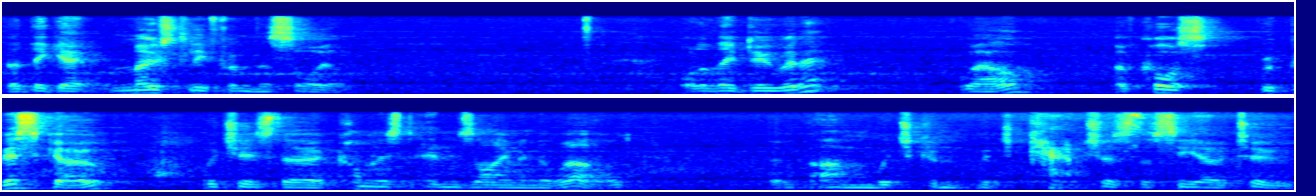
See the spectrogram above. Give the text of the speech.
that they get mostly from the soil. What do they do with it? Well, of course, rubisco, which is the commonest enzyme in the world, um, which, can, which captures the CO2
